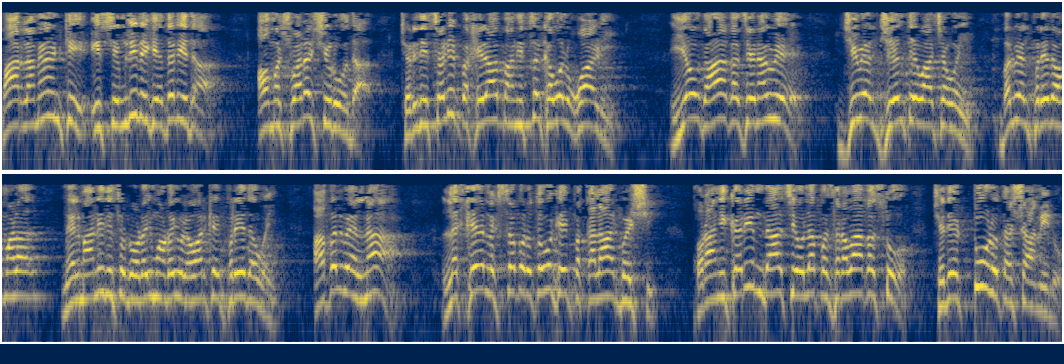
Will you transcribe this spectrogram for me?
پارلمان کې اسمبلی لګیدلې ده او مشوره شروع ده چې دې سړی په خلاف باندې څه کول غواړي یو دا غزه نه وي جیول جیل ته واچوي بل ویل فرید امړه مېلمانې دې څو ډوړی مړی ولور کوي فرید وای ابل ویل نه لخیر لک صبر ته وکي په قلار بشي قران کریم دا چې ولا پس رواغستو چې دې ټولو ته شاملو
